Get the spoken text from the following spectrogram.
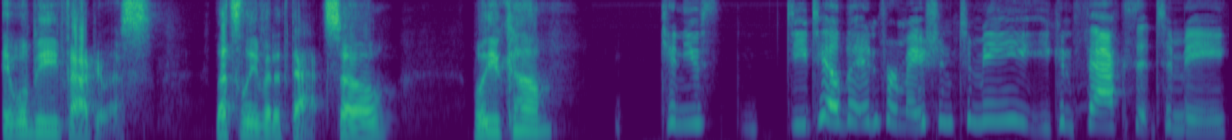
it will be fabulous. Let's leave it at that. So, will you come? Can you detail the information to me? You can fax it to me,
